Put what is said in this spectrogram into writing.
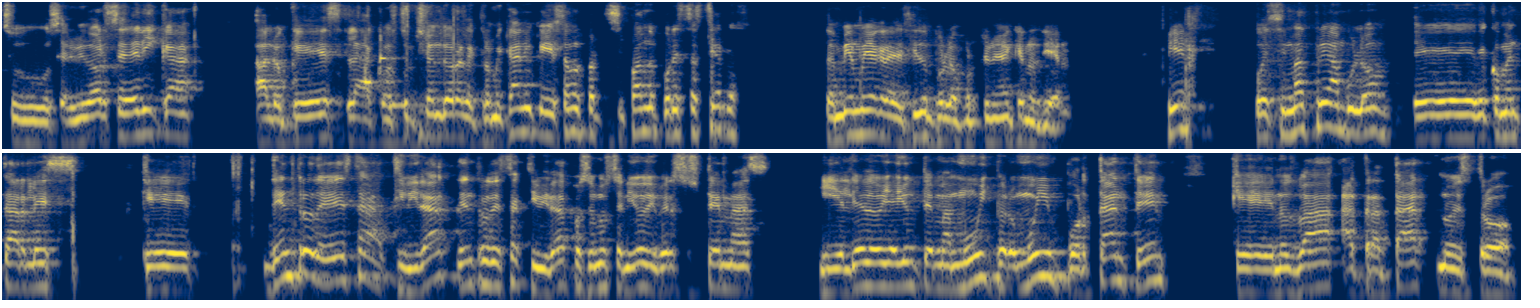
su servidor se dedica a lo que es la construcción de obra electromecánica y estamos participando por estas tierras. También muy agradecido por la oportunidad que nos dieron. Bien, pues sin más preámbulo, eh, de comentarles que dentro de esta actividad, dentro de esta actividad, pues hemos tenido diversos temas y el día de hoy hay un tema muy, pero muy importante que nos va a tratar nuestro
